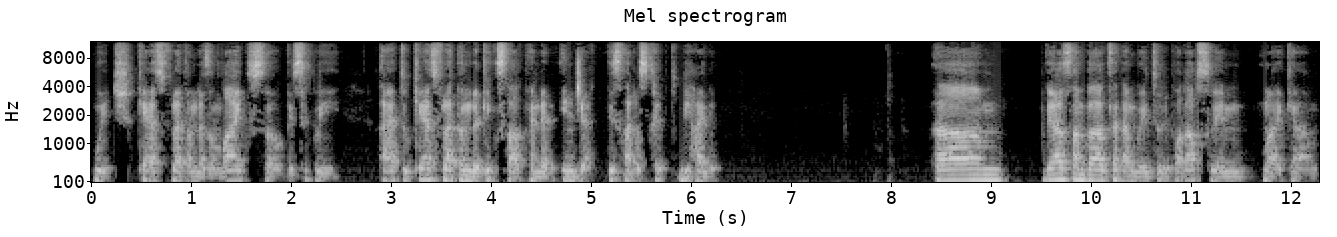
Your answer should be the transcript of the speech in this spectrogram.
which ksflatten doesn't like. So basically, I had to ksflatten the kickstart and then inject this other script behind it. Um, there are some bugs that I'm going to report upstream, like um,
